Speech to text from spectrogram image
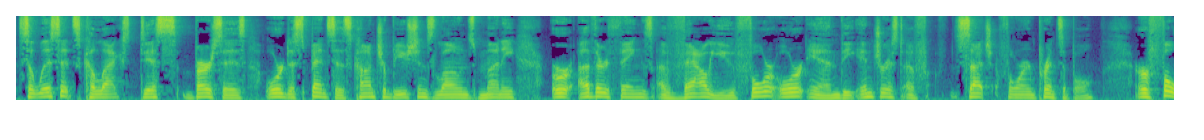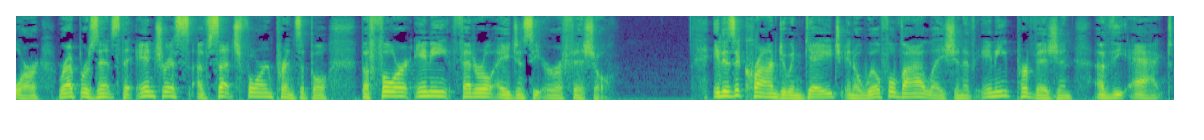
Solicits, collects, disburses, or dispenses contributions, loans, money, or other things of value for or in the interest of such foreign principal. Or 4. Represents the interests of such foreign principal before any federal agency or official. It is a crime to engage in a willful violation of any provision of the Act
